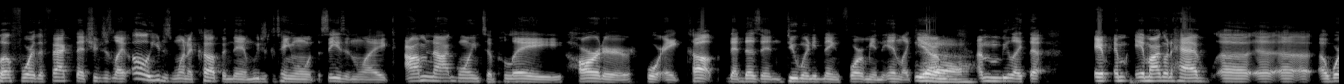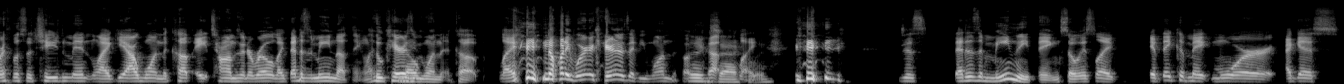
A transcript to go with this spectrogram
But for the fact that you're just like, oh, you just won a cup and then we just continue on with the season, like I'm not going to play harder for a cup that doesn't do anything for me in the end. Like, yeah, yeah. I'm, I'm, gonna be like that. Am, am, am I going to have uh, a, a, a, worthless achievement? Like, yeah, I won the cup eight times in a row. Like, that doesn't mean nothing. Like, who cares nope. if you won the cup? Like, nobody where cares if you won the fucking exactly. cup. Like, just that doesn't mean anything. So it's like if they could make more, I guess,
